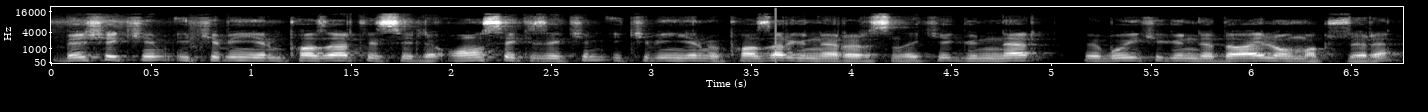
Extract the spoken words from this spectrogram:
5 Ekim 2020 Pazartesi ile 18 Ekim 2020 Pazar günleri arasındaki günler ve bu iki günde dahil olmak üzere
